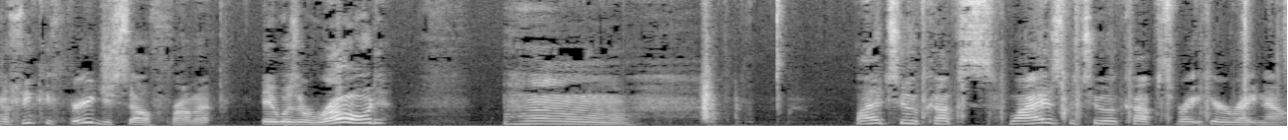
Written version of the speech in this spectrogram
I think you freed yourself from it. It was a road. Hmm. Why two cups? Why is the two of cups right here, right now?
